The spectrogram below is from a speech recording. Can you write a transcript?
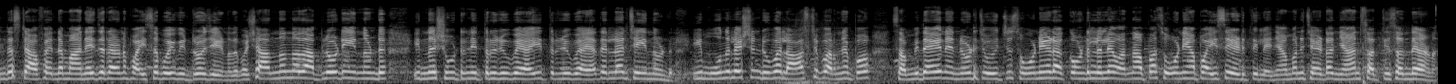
എന്റെ സ്റ്റാഫ് എന്റെ മാനേജറാണ് പൈസ പോയി വിഡ്രോ ചെയ്യുന്നത്. പക്ഷെ അന്നൊന്നും അത് അപ്ലോഡ് ചെയ്യുന്നുണ്ട്. ഇന്ന് ഷൂട്ടിന് ഇത്ര രൂപയായി ഇത്ര രൂപയായി അതെല്ലാം ചെയ്യുന്നുണ്ട്. ഈ മൂന്ന് ലക്ഷം രൂപ ലാസ്റ്റ് പറഞ്ഞപ്പോൾ സംവിധായകൻ എന്നോട് ചോദിച്ചു സോണിയുടെ അക്കൗണ്ടിലല്ലേ വന്ന അപ്പോൾ സോണി ആ പൈസ എടുത്തില്ലേ? ഞാൻ പറഞ്ഞു ചേട്ടാ ഞാൻ സത്യസന്ധയാണ്.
